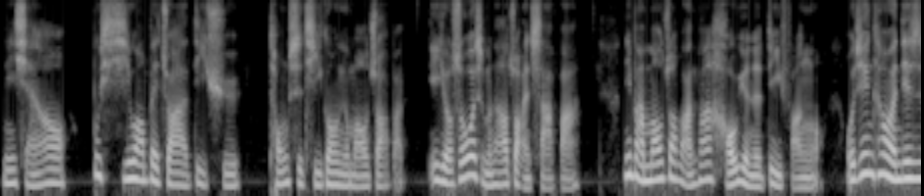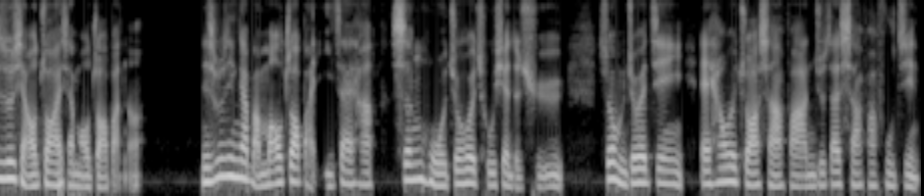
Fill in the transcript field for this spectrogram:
你想要不希望被抓的地区，同时提供一个猫抓板。有时候为什么它要抓你沙发？你把猫抓板放好远的地方哦。我今天看完电视就想要抓一下猫抓板呢，你是不是应该把猫抓板移在它生活就会出现的区域？所以我们就会建议，诶，它会抓沙发，你就在沙发附近，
